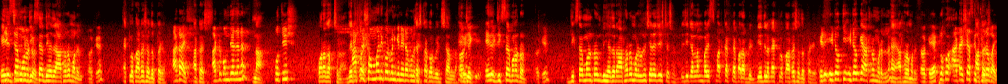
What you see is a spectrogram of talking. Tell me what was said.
এই যে Monoton। দুই হাজার আঠারো মডেল ওকে। এক লক্ষ আঠাশ হাজার টাকা। আঠাশ? আঠাশ। আর একটু কম দেওয়া যায় না? না। পঁচিশ? করা যাচ্ছে না। আসলে সম্মানই করবেন কিনা এটা বলে চেষ্টা করব ইনশাল্লাহ এই যে- যে- এই যে Gixxer monotone okay. Gixxer monotone দুই হাজার আঠারো মডেল উনিশের registration digital number smart card paper update দিয়ে দিলাম এক লক্ষ আঠাশ হাজার টাকা এটা এটাও কি এটাও কি আঠারো মডেল না? হ্যাঁ আঠারো মডেল ওকে এক লক্ষ আঠাশ ভাই।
